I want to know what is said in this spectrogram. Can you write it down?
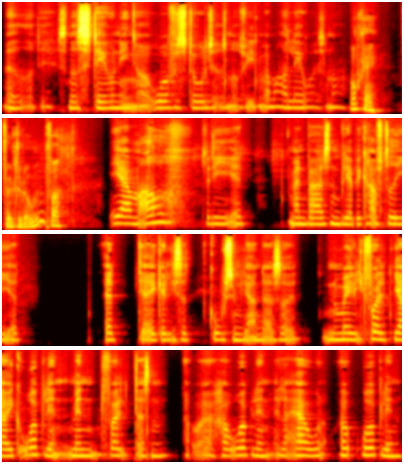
hvad hedder det, sådan noget stævning og ordforståelse og sådan noget, fordi den var meget lav og sådan noget. Okay. Følte du dig udenfor? Ja, meget, fordi at man bare sådan bliver bekræftet i, at, at jeg ikke er lige så god som de andre. Altså normalt folk, jeg er jo ikke ordblind, men folk, der sådan har ordblind, eller er ord- ordblind,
